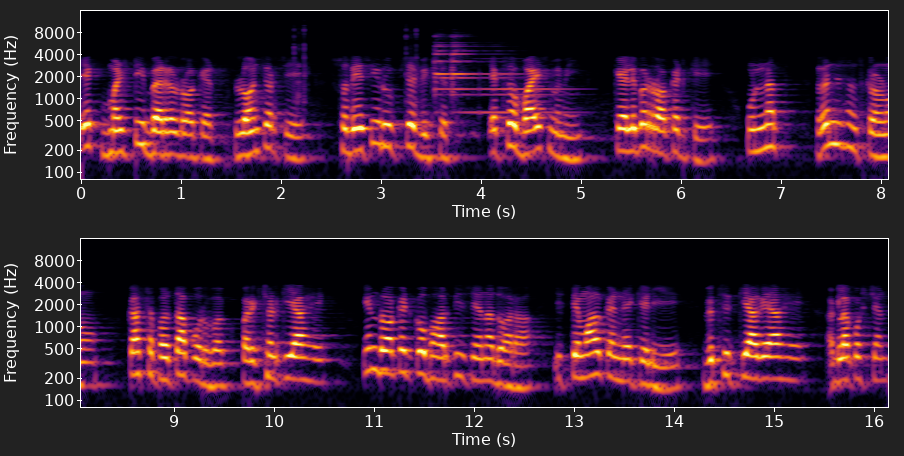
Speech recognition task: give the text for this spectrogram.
एक मल्टी बैरल रॉकेट लॉन्चर से स्वदेशी रूप से विकसित 122 मिमी कैलिबर रॉकेट के उन्नत रंज संस्करणों का सफलतापूर्वक परीक्षण किया है। इन रॉकेट को भारतीय सेना द्वारा इस्तेमाल करने के लिए विकसित किया गया है। अगला क्वेश्चन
